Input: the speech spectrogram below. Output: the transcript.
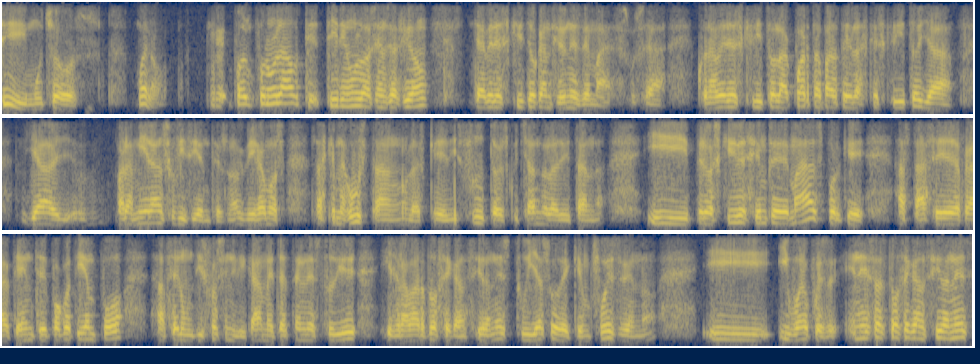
Sí, muchos. Bueno, por, un lado tiene uno la sensación de haber escrito canciones de más. O sea, con haber escrito la cuarta parte de las que he escrito ya, ya para mí eran suficientes, ¿no? Digamos, las que me gustan, las que disfruto escuchándolas y tal, ¿no? Y, pero escribe siempre de más porque hasta hace relativamente poco tiempo hacer un disco significaba meterte en el estudio y grabar 12 canciones tuyas o de quien fuese, ¿no? Y, y bueno, pues en esas 12 canciones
